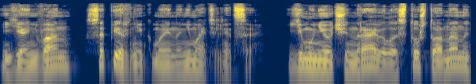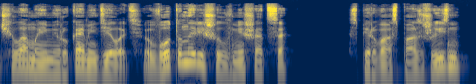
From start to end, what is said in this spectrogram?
Янь Ван – соперник моей нанимательницы. Ему не очень нравилось то, что она начала моими руками делать. Вот он и решил вмешаться. Сперва спас жизнь,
